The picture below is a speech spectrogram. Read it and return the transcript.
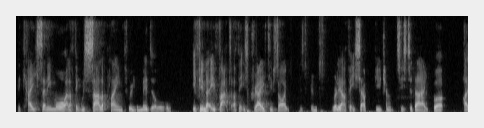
the, case anymore. And I think with Salah playing through the middle, if you know, in fact, I think his creative side has been brilliant. I think he set up a few chances today, but I,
